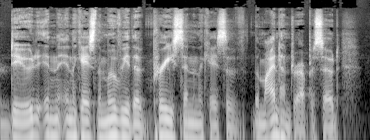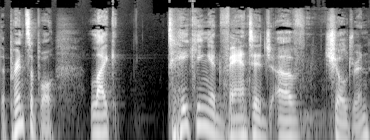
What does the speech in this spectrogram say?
dude in in the case of the movie, the priest, and in the case of the Mindhunter episode, the principal, like taking advantage of children,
